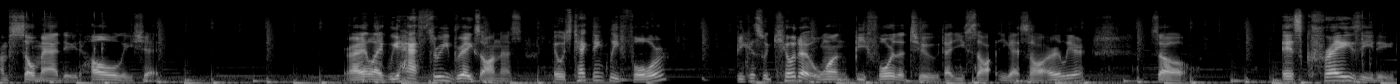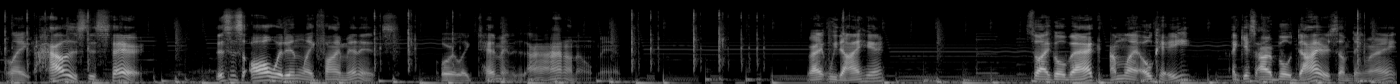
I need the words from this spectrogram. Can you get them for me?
I'm so mad, dude. Holy shit. Right? Like, we had three brigs on us. It was technically four because we killed that one before the two that you saw, you guys saw earlier. So, it's crazy, dude. Like, how is this fair? This is all within like five minutes or like 10 minutes. I, I don't know, man. Right? We die here. So I go back. I'm like, okay, I guess our boat died or something, right?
